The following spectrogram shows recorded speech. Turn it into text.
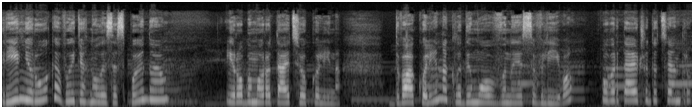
Рівні руки витягнули за спиною і робимо ротацію коліна. Два коліна кладемо вниз вліво, повертаючи до центру,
